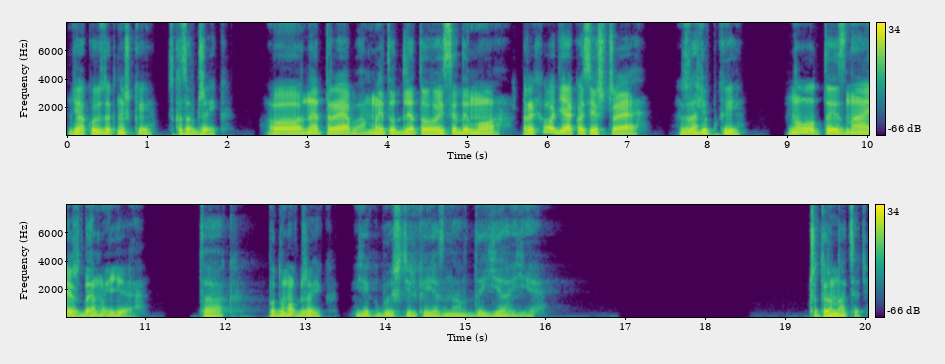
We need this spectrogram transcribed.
Дякую за книжки, сказав Джейк. О, не треба. Ми тут для того й сидимо. Приходь якось іще. Залюбки. Ну, ти знаєш, де ми є. Так, подумав Джейк. Якби ж тільки я знав, де я є. 14.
